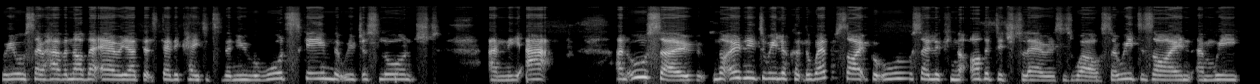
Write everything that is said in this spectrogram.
We also have another area that's dedicated to the new reward scheme that we've just launched and the app and also, not only do we look at the website, but we're also looking at other digital areas as well. So we design and we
